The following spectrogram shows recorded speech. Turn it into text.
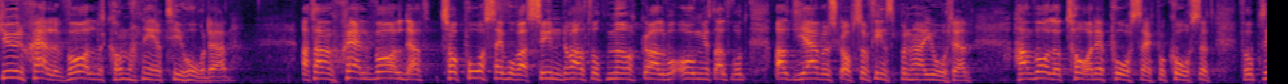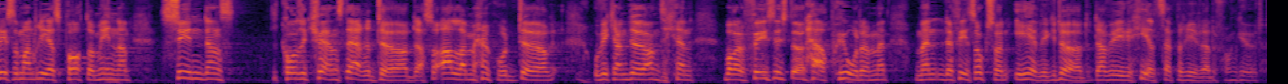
Gud själv valde att komma ner till jorden. Att han själv valde att ta på sig våra synder, allt vårt mörker, all vår ångest, allt, vårt, allt djävulskap som finns på den här jorden. Han valde att ta det på sig på korset. För precis som Andreas pratade om innan, syndens konsekvens är död. Alltså alla människor dör. Och vi kan dö antingen bara fysiskt död här på jorden, men, men det finns också en evig död där vi är helt separerade från Gud.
